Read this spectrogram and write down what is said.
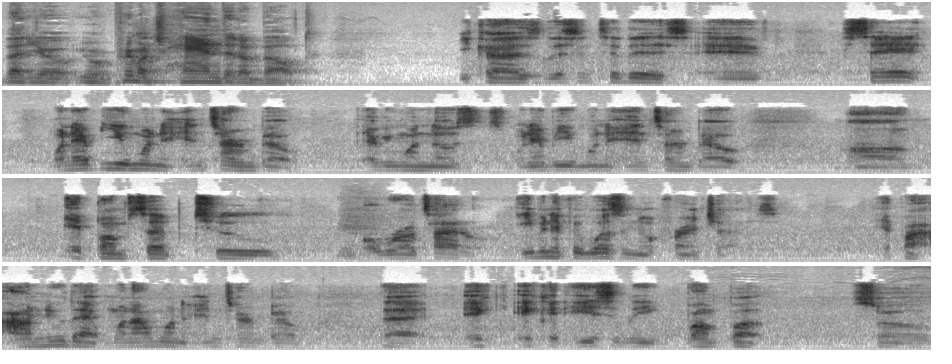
that you you were pretty much handed a belt? Because listen to this: if say whenever you win an intern belt, everyone knows this. Whenever you win an intern belt, um, it bumps up to a world title, even if it wasn't no franchise. If I, I knew that when I won an intern belt that it, it could easily bump up. So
